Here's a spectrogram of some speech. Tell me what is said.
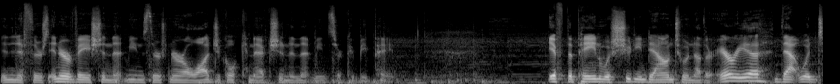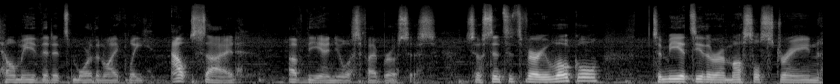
And if there's innervation, that means there's neurological connection, and that means there could be pain. If the pain was shooting down to another area, that would tell me that it's more than likely outside of the annulus fibrosus. So, since it's very local, to me it's either a muscle strain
